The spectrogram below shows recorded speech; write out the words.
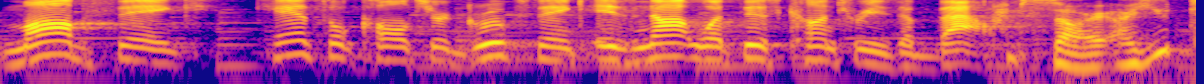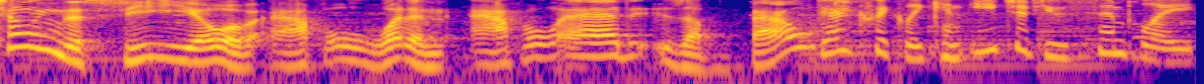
mob think, cancel culture, groupthink is not what this country's about. I'm sorry, are you telling the CEO of Apple what an Apple ad is about? Very quickly, can each of you simply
